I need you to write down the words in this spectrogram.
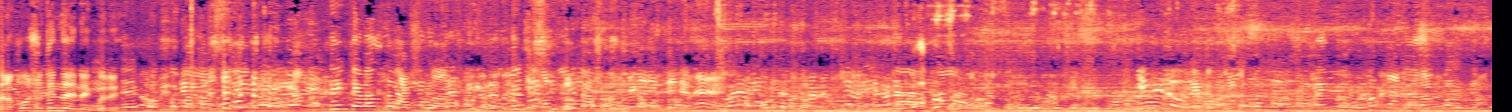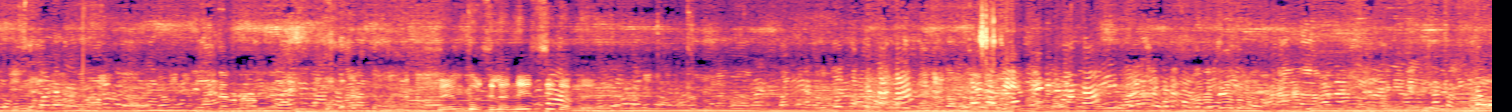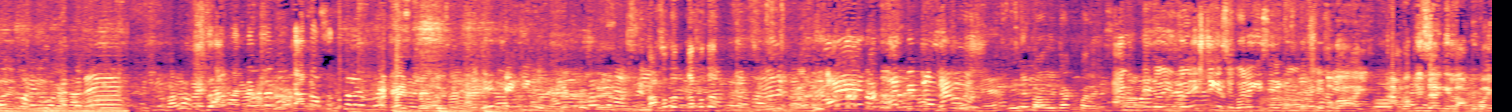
তারা পরশু দিন যায় না একবারে। প্রেম করছিলেন নিশ্চিত আপনি। আমরা বিদায় নিলাম রে ভাই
